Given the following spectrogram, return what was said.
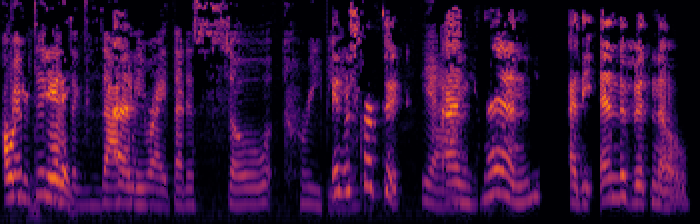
Oh, you're Cryptic is kidding. exactly And- right. That is so creepy. It was cryptic. yeah. And then at the end of it now,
